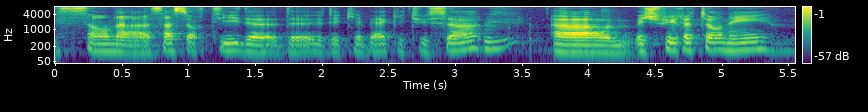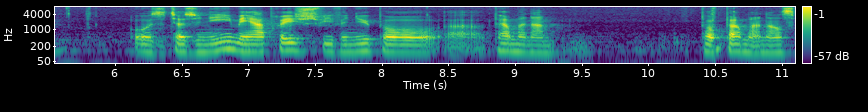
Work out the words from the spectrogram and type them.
Son, euh, sa sortie de, de, Québec et tout ça. Mm-hmm. je suis retourné aux États-Unis, mais après, je suis venu pour permanent, pour permanence.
